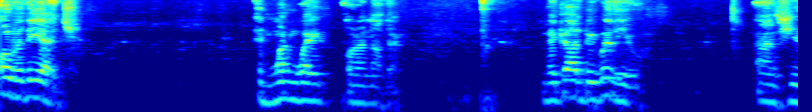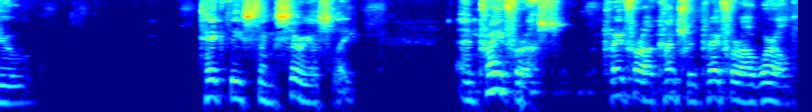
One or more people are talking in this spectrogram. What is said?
over the edge in one way or another. May God be with you as you take these things seriously and pray for us, pray for our country, pray for our world.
